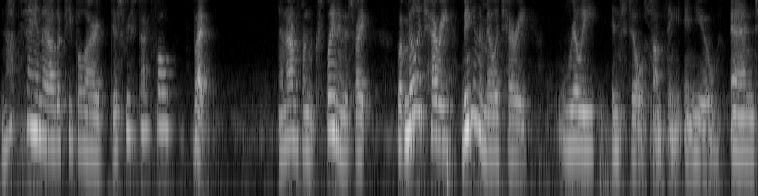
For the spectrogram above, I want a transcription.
not saying that other people are disrespectful, but, and I don't know if I'm explaining this right, but military, being in the military really instills something in you. And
